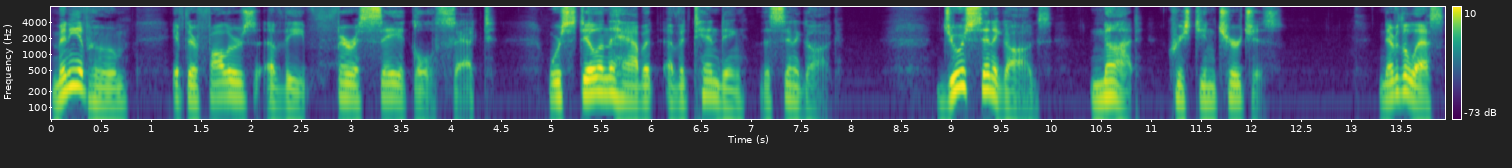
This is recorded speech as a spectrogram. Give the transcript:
many of whom, if they're followers of the Pharisaical sect, were still in the habit of attending the synagogue. Jewish synagogues, not Christian churches. Nevertheless,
